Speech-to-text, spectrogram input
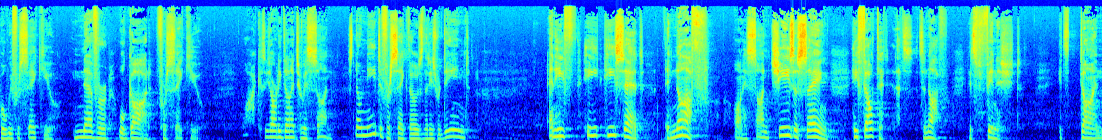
will we forsake you. Never will God forsake you. Why? Because He's already done it to His Son. There's no need to forsake those that He's redeemed. And He, he, he said, Enough on His Son. Jesus saying, He felt it. That's it's enough. It's finished. It's done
